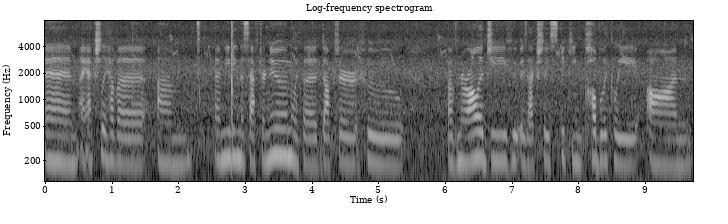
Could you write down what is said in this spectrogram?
and i actually have a, um, a meeting this afternoon with a doctor who of neurology who is actually speaking publicly on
